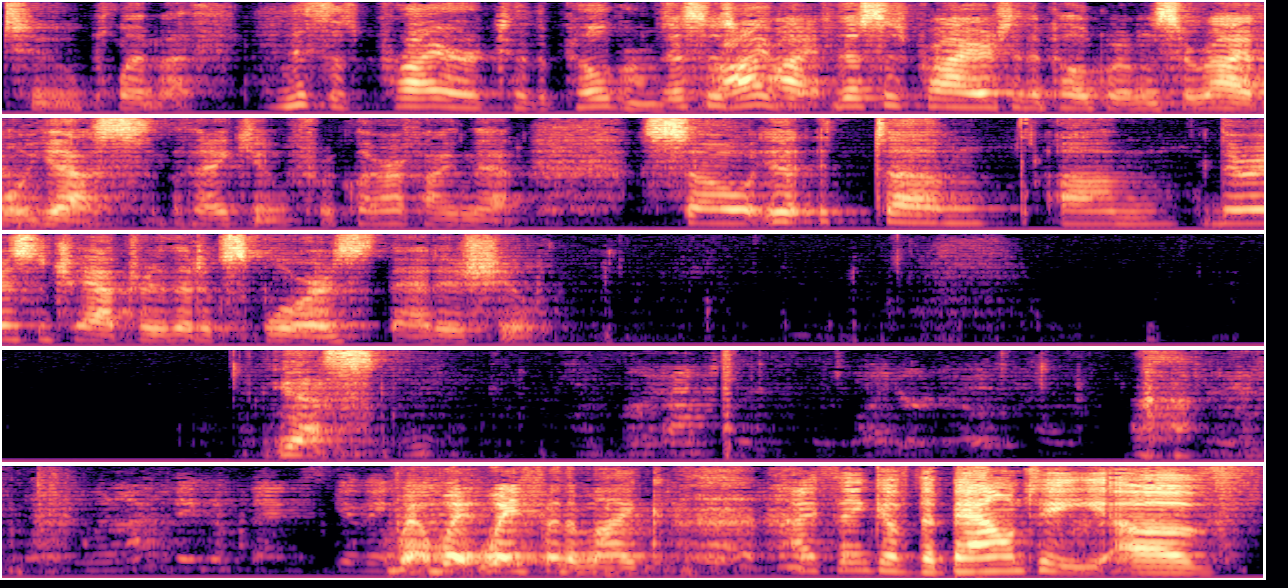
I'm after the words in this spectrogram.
to Plymouth. And this is prior to the Pilgrims' this arrival. Is pri- this is prior to the Pilgrims' arrival. Yes, thank you for clarifying that. So it, it um, um, there is a chapter that explores that issue. Yes. Wait, wait, wait for the mic. I think of the bounty of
